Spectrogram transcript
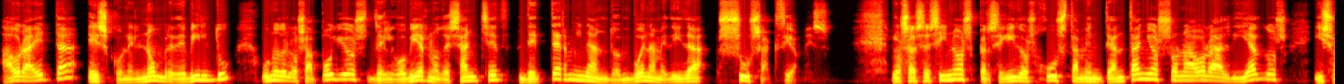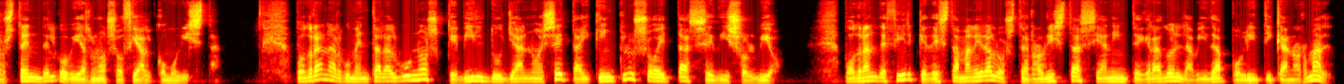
Ahora ETA es, con el nombre de Bildu, uno de los apoyos del gobierno de Sánchez, determinando en buena medida sus acciones. Los asesinos perseguidos justamente antaño son ahora aliados y sostén del gobierno social comunista. Podrán argumentar algunos que Bildu ya no es ETA y que incluso ETA se disolvió. Podrán decir que de esta manera los terroristas se han integrado en la vida política normal.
